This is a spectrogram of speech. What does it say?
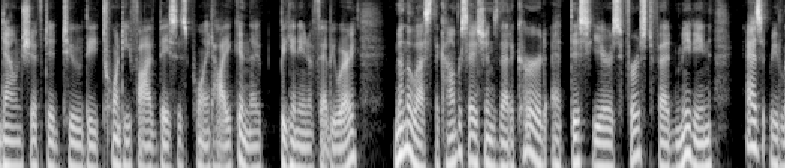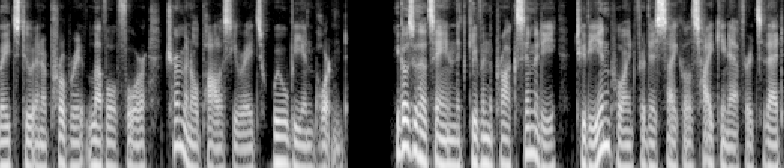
downshifted to the 25 basis point hike in the beginning of February. Nonetheless, the conversations that occurred at this year's first Fed meeting as it relates to an appropriate level for terminal policy rates will be important. It goes without saying that given the proximity to the endpoint for this cycle's hiking efforts, that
